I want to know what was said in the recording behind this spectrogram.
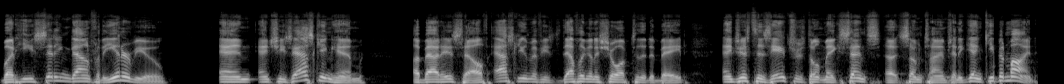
But he's sitting down for the interview, and and she's asking him about his health, asking him if he's definitely going to show up to the debate, and just his answers don't make sense uh, sometimes. And again, keep in mind,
